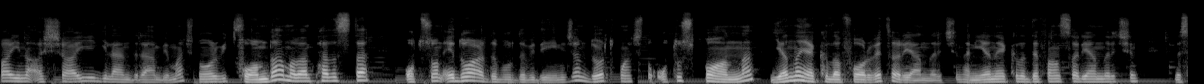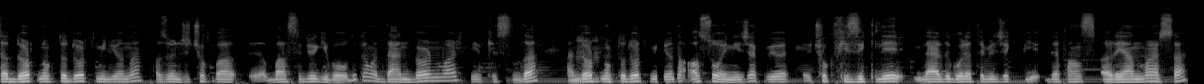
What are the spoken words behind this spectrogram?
var. Yine aşağıyı ilgilendiren bir maç. Norwich formda ama ben Palace'ta Otson Eduard'a burada bir değineceğim. 4 maçta 30 puanla yana yakıla forvet arayanlar için hani yana yakıla defans arayanlar için mesela 4.4 milyona az önce çok bah- bahsediyor gibi olduk ama Dan Burn var Newcastle'da. Yani Hı hı. 4.4 milyona as oynayacak ve e, çok fizikli ileride gol atabilecek bir defans arayan varsa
